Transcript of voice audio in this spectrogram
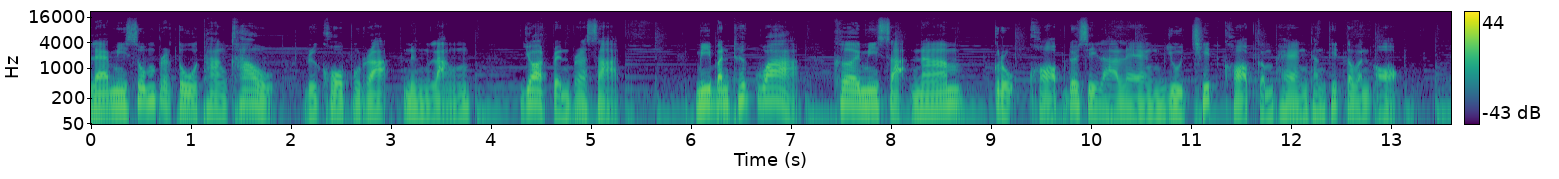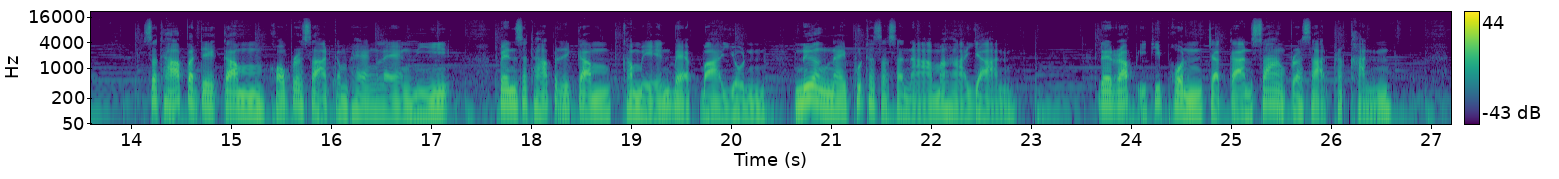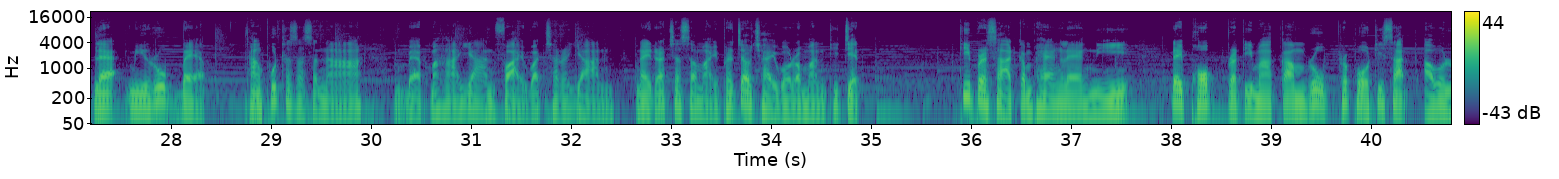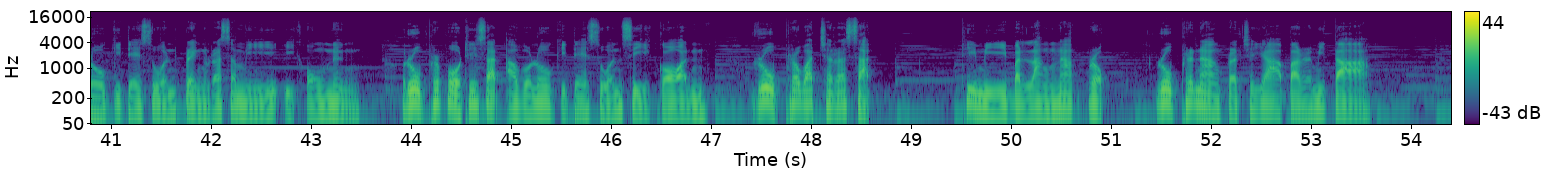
และมีซุ้มประตูทางเข้าหรือโคปุระหนึ่งหลัง ยอดเป็นปราสาท มีบันทึกว่าเคยมีสระน้ำ กรุขอบด้วยศิลาแรงอยู่ชิดขอบกำแพงทางทิศตะวันออก สถาปัตยกรรมของปราสาทกำแพงแรงนี้ เป็นสถาปัตยกรรมเขมรแบบบายนเนื่องในพุทธศาสนามหายาน ได้รับอิทธิพลจากการสร้างปราสาทพระขัน และมีรูปแบบทางพุทธศาสนาแบบมหายานฝ่ายวัชรยาน ในรัชสมัยพระเจ้าชัยวรมันที่ 7 ที่ปราสาทกำแพงแรงนี้ ได้พบประติมากรรมรูปพระโพธิสัตว์อวโลกิเตศวนเปล่งรัศมีอีกองค์หนึ่ง รูปพระโพธิสัตว์อวโลกิเตศวนสี่กร รูปพระวัชรสัตว์ที่มีบัลลังก์นาคปรก รูปพระนางปรัชญาปารมิตา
